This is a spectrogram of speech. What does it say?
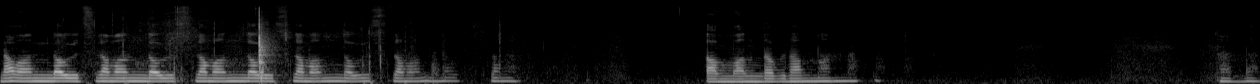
なまんナマンダウんナマンダウんナマンダウんナマンダウんナマンダまんだあんまんだぶなんまんだぶなんまんだ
